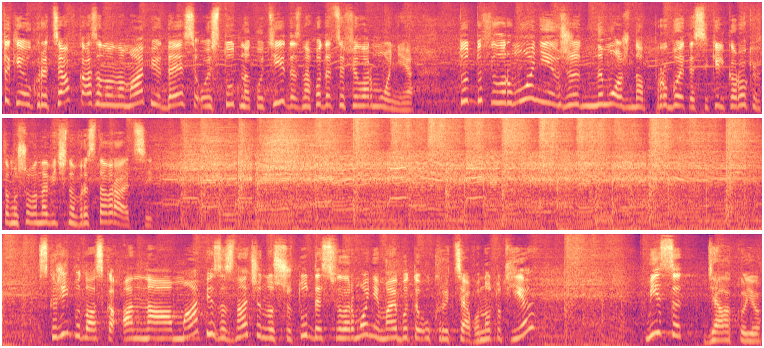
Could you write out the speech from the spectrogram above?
Таке укриття вказано на мапі десь ось тут на куті, де знаходиться філармонія. Тут до філармонії вже не можна пробитися кілька років, тому що вона вічно в реставрації. Скажіть, будь ласка, а на мапі зазначено, що тут десь в філармонії має бути укриття. Воно тут є? Місце? Дякую.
